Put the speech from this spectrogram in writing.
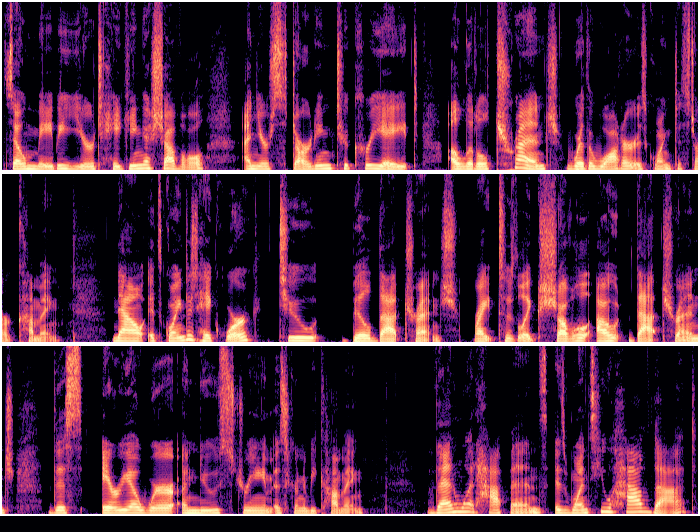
So, maybe you're taking a shovel and you're starting to create a little trench where the water is going to start coming. Now, it's going to take work to build that trench, right? To like shovel out that trench, this area where a new stream is going to be coming. Then what happens is once you have that,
